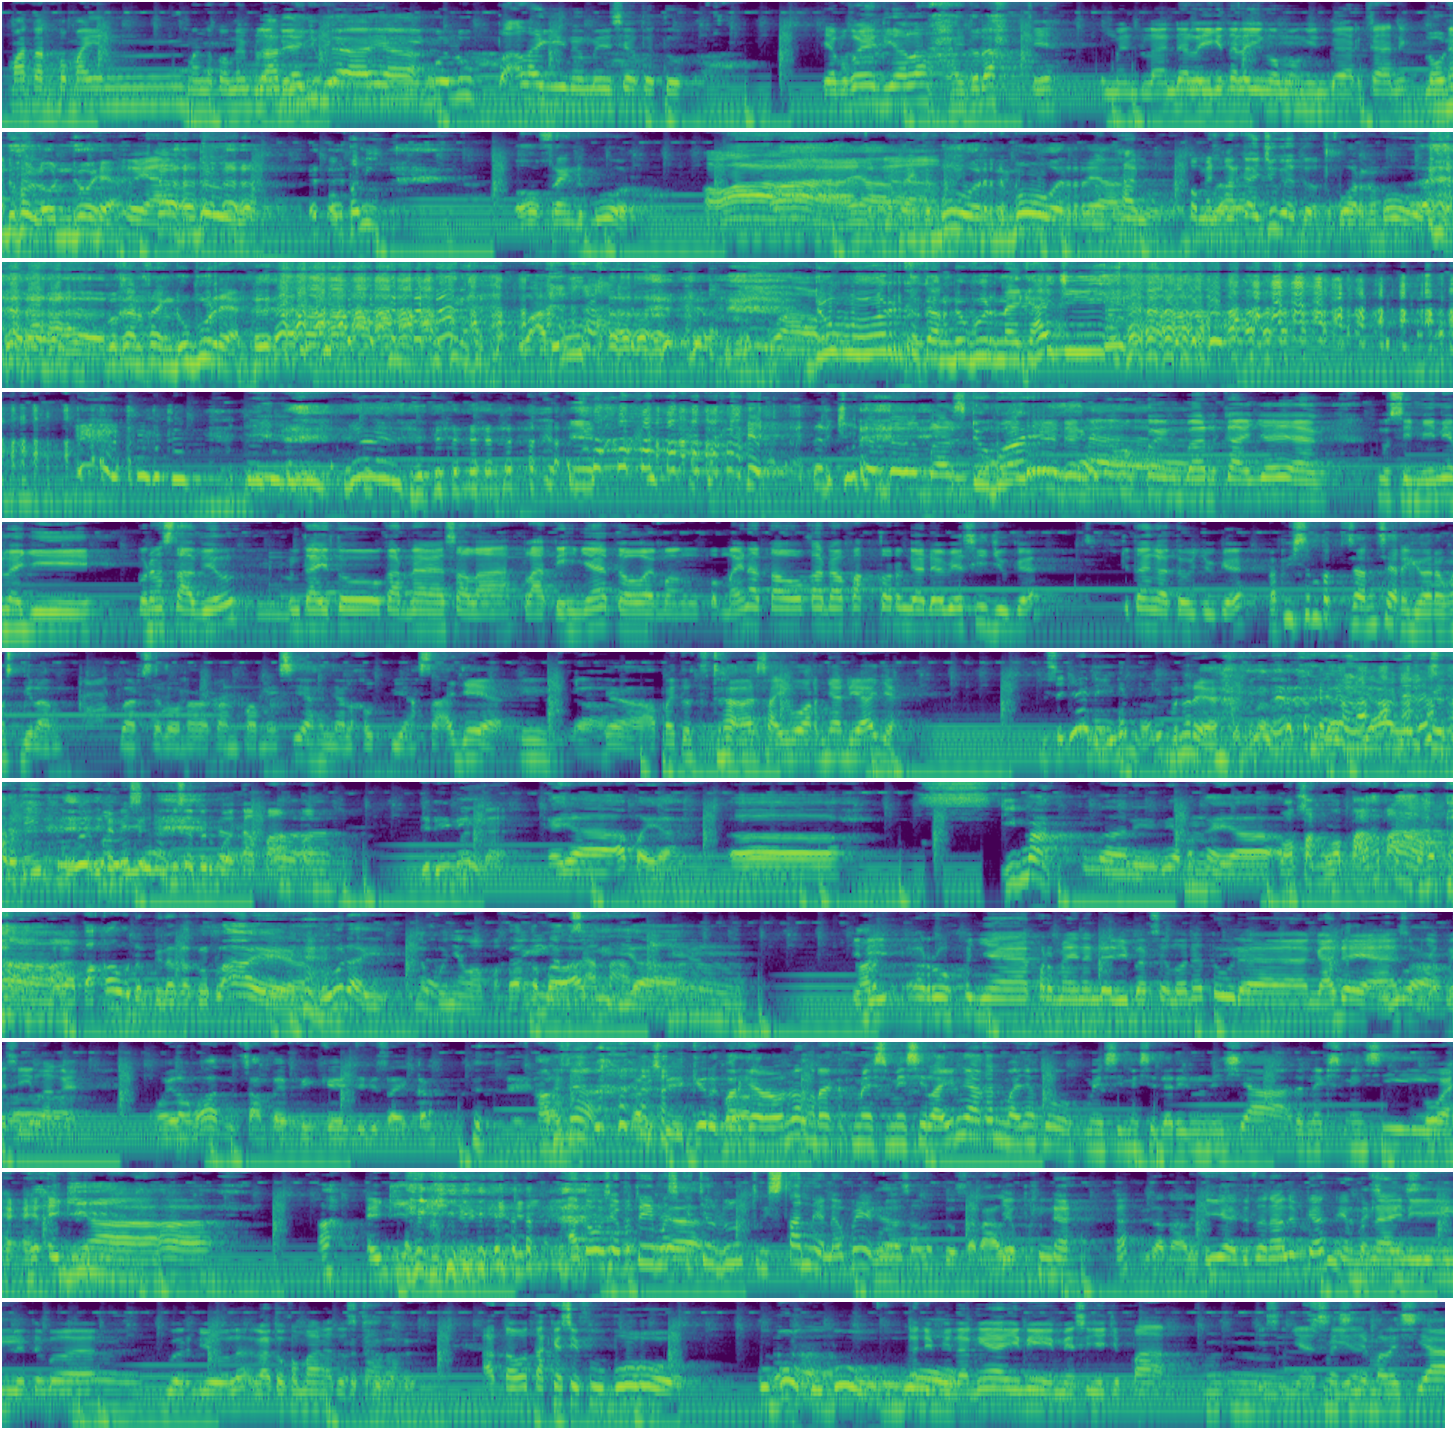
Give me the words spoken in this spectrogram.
mantan pemain mana pemain Belanda, Belanda juga, ya. gue lupa lagi namanya siapa tuh ya pokoknya dia lah Nah, itu dah ya pemain Belanda lagi kita lagi ngomongin Barca nih Londo Londo ya. Oh ya betul apa nih Oh, Frank de Boer. Oh Wah, ya. Frank Debur, Debur ya. Kan, pemain Barca juga tuh Boer ngebor. Bukan Frank Dubur ya. Waduh. wow. Dubur, tukang dubur naik haji. Oke, tadi kita udah bahas Dubur. Dan kita ngomongin Barkanya yang musim ini lagi kurang stabil. Entah itu karena salah pelatihnya atau emang pemain atau karena faktor nggak ada Messi juga. Kita nggak tahu juga. Tapi sempet kan Sergio Ramos bilang Barcelona tanpa Messi ya hanyalah klub biasa aja ya. Ya. Ya, apa itu cywarnya dia aja? Bisa jadi. Bener. Bener ya? Emang kenyataannya seperti itu. Messi nggak bisa berbuat apa-apa. Jadi ini Barca. kayak apa ya? Eh Gimak nah nih, ini apa kayak Wapak, wapak, wapak, wapak. kan udah pindah ke klub lain, udah nggak punya wapak nggak lagi nggak bisa lagi, iya. Hmm. Jadi ruhnya permainan dari Barcelona tuh udah nggak ada ya Hilang, sejak Messi hilang ya. Mau hilang banget sampai Pique jadi striker, Harusnya nggak habis pikir. Barcelona ngerekrut Messi Messi lainnya kan banyak tuh Messi Messi dari Indonesia the next Messi Oh, E- Egi. ya eh. ah Egi. Atau siapa tuh yang masih Ya. kecil dulu Tristan ya namanya kalau nggak salah tuh. Tristan Alif. Dia pernah. Hah? Bisa nalih. Iya, Tristan Alif kan yang pernah ini ngeliatnya bawa Guardiola nggak tahu ke mana tuh sekarang. Atau Takeshi Fubo. Kubo, Kubo. Tadi bilangnya ini Messi Jepang. Messinya Terus Messi Asia. Malaysia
